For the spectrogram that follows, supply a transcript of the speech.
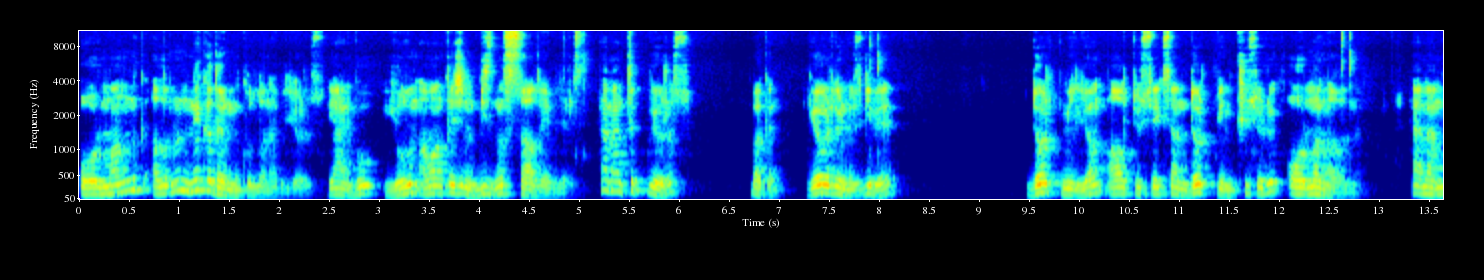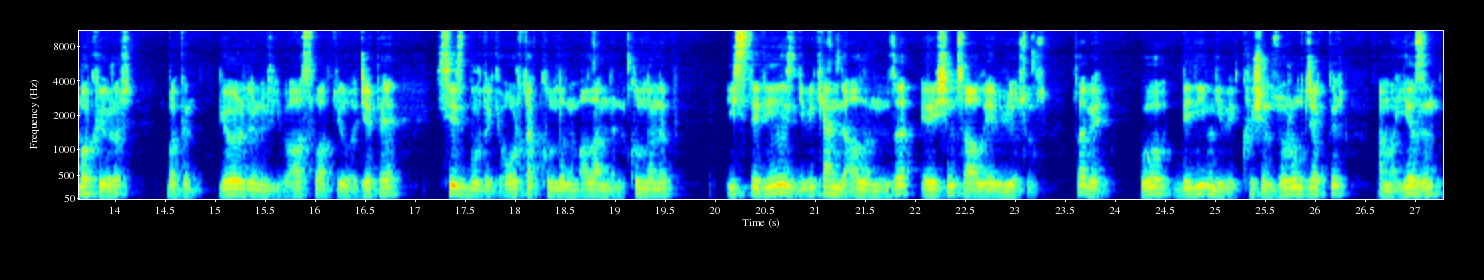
ormanlık alanın ne kadarını kullanabiliyoruz? Yani bu yolun avantajını biz nasıl sağlayabiliriz? Hemen tıklıyoruz. Bakın gördüğünüz gibi 4 milyon 684 bin küsürlük orman alanı. Hemen bakıyoruz. Bakın gördüğünüz gibi asfalt yola cephe siz buradaki ortak kullanım alanlarını kullanıp istediğiniz gibi kendi alanınıza erişim sağlayabiliyorsunuz. Tabi bu dediğim gibi kışın zor olacaktır ama yazın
